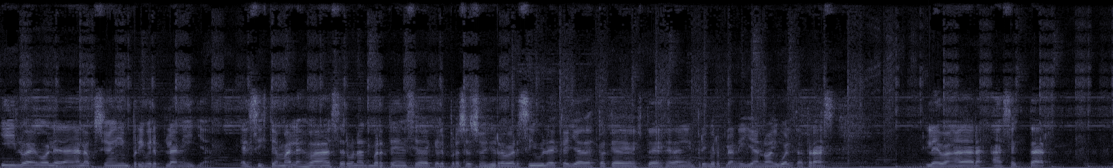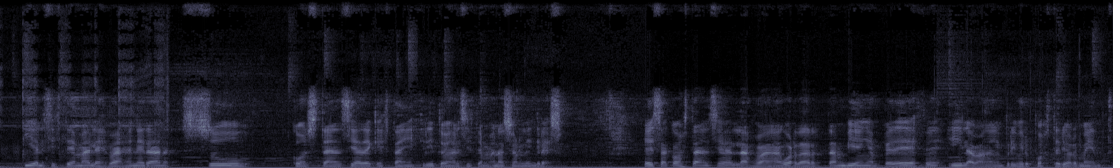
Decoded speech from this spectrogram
Y luego le dan a la opción imprimir planilla. El sistema les va a hacer una advertencia de que el proceso es irreversible, que ya después que ustedes le dan imprimir planilla no hay vuelta atrás. Le van a dar a aceptar y el sistema les va a generar su constancia de que están inscritos en el Sistema Nacional de Ingreso. Esa constancia las van a guardar también en PDF y la van a imprimir posteriormente.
